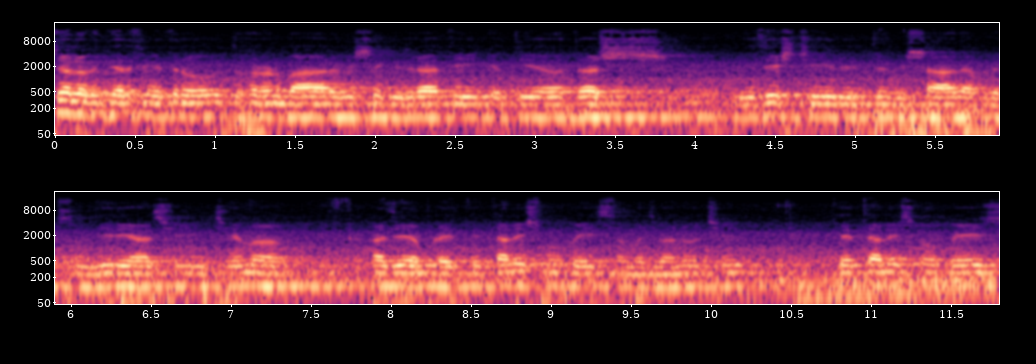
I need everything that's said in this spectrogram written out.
ચલો વિદ્યાર્થી મિત્રો, ધોરણ બાર વિશે ગુજરાતી ગદ્ય દસ યુધિષ્ઠિર યુદ્ધ વિષાદ આપણે સમજી રહ્યા છીએ. જેમાં આજે આપણે તેતાલીસમો પેજ સમજવાનો છે. તેતાલીસમો પેજ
